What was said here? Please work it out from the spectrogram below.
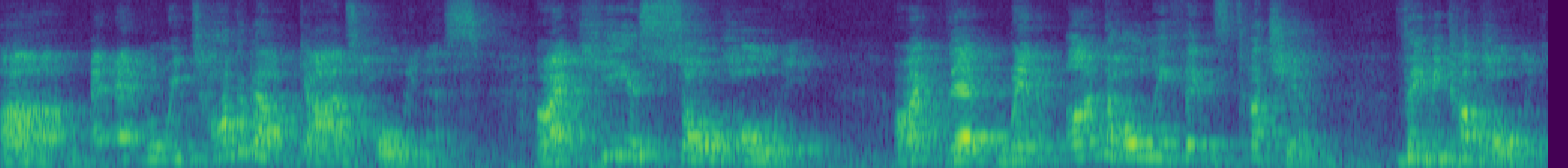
Um, and, when we talk about God's holiness, all right, He is so holy, all right, that when unholy things touch Him, they become holy.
